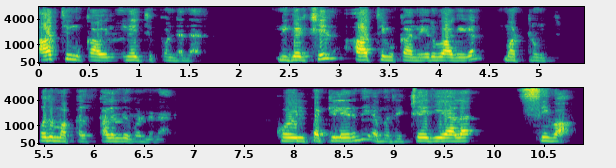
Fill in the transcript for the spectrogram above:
அதிமுகவில் இணைத்துக் கொண்டனர். நிகழ்ச்சியில் அதிமுக நிர்வாகிகள் மற்றும் பொதுமக்கள் கலந்து கொண்டனர். கோயில்பட்டியிலிருந்து எமது செய்தியாளர் சிவா.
